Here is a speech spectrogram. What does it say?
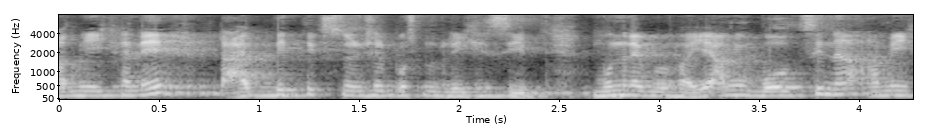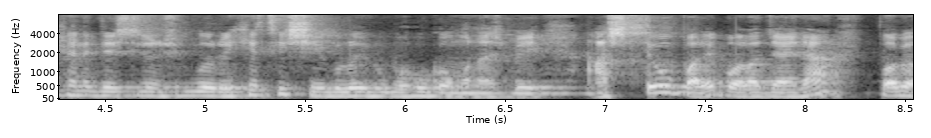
আমি এখানে টাইপ ভিত্তিক সৃজনশীল প্রশ্ন রেখেছি। মনে রাখবে ভাইয়া আমি বলছি না, আমি এখানে যে সৃজনশীলগুলো রেখেছি, সেগুলোই বহু কমন আসবে। আসতেও পারে, বলা যায় না। তবে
